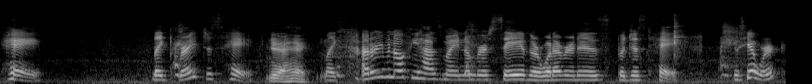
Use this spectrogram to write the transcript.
hey, like right, just hey. Yeah. Hey. Like I don't even know if he has my number saved or whatever it is, but just hey. Is he at work?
